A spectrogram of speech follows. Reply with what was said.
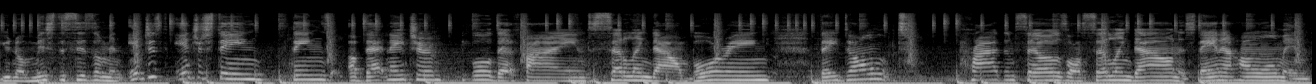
you know mysticism and just interesting things of that nature people that find settling down boring they don't pride themselves on settling down and staying at home and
